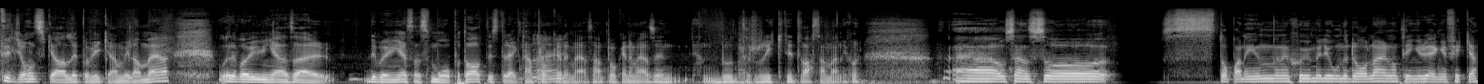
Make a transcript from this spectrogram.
till John Scully på vilka han ville ha med. Och det var ju inga så här, det var inga så småpotatis direkt han Nej. plockade med. Så han plockade med sig en, en bunt riktigt vassa människor. Eh, och sen så stoppade han in en 7 miljoner dollar eller någonting ur egen ficka.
